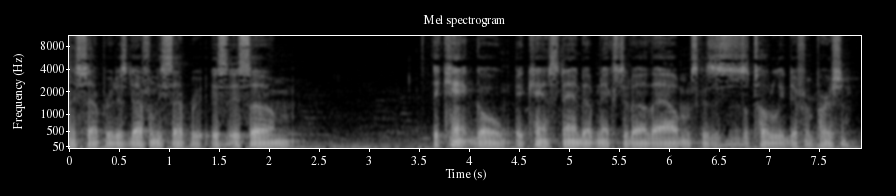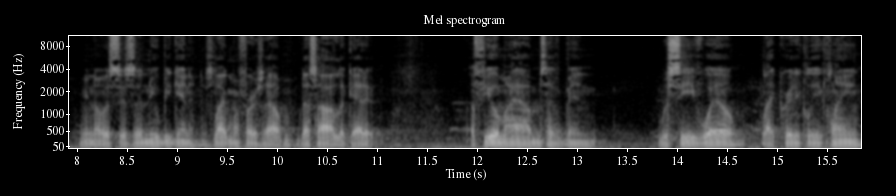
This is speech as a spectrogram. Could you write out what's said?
It's separate. It's definitely separate. It's it's um. It can't go. It can't stand up next to the other albums because this is a totally different person. You know, it's just a new beginning. It's like my first album. That's how I look at it. A few of my albums have been received well, like critically acclaimed.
